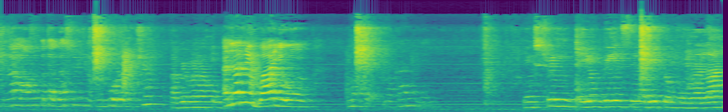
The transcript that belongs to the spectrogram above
Wala ako patagas yun. Nakuburot siya. Sabi mo na ko. Alam niyo ba yung... Mag- magkano yun? Yung string, eh, yung beans nila dito, mura lang.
